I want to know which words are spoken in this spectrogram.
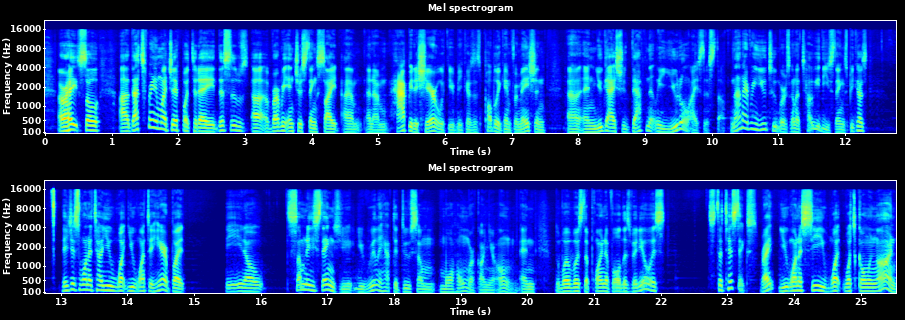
All right. So uh, that's pretty much it for today. This is a very interesting site um, and I'm happy to share it with you because it's public information uh, and you guys should definitely utilize this stuff. Not every YouTuber is going to tell you these things because they just want to tell you what you want to hear. But, you know, some of these things you you really have to do some more homework on your own. And what was the point of all this video is statistics right? You want to see what what's going on.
